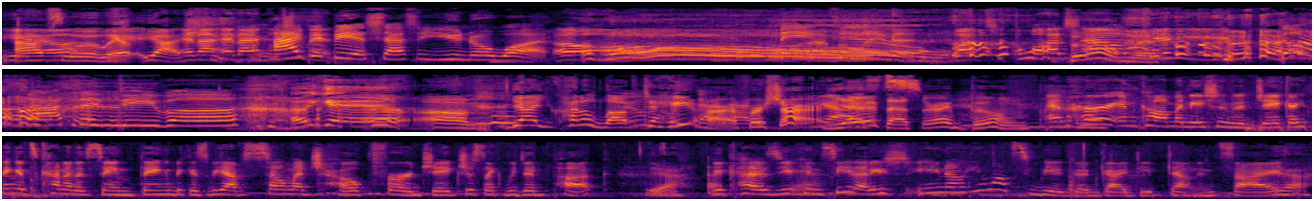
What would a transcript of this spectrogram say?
You know? Absolutely, Yep. yeah. And I, and I believe I it. could be a sassy, you know what? Oh, Me too. watch, watch out, Kitty. The sassy diva. Oh yeah. Um, yeah, you kind of love to hate her for sure. Yeah. yes, It's- that's right. Boom. And her in combination with Jake, I think it's kind of the same thing because we have so much hope for Jake, just like we did Puck. Yeah. Because you can see that he's, you know, he wants to be a good guy deep down inside. Yeah.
